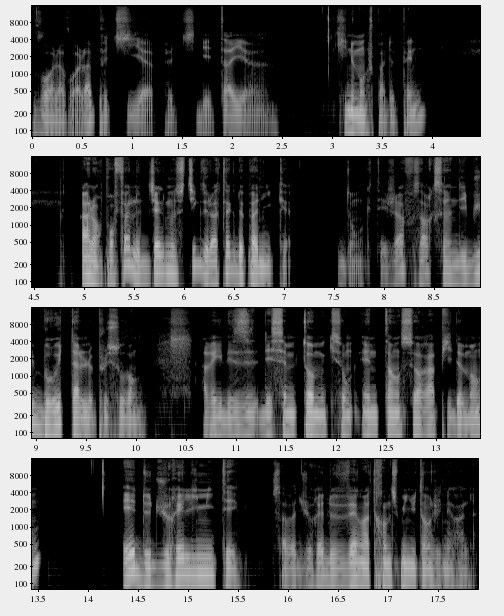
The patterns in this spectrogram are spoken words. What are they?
Voilà, voilà, petit, petit détail, qui ne mange pas de pain. Alors pour faire le diagnostic de l'attaque de panique, donc déjà, il faut savoir que c'est un début brutal le plus souvent, avec des symptômes qui sont intenses rapidement et de durée limitée. Ça va durer de 20 à 30 minutes en général.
